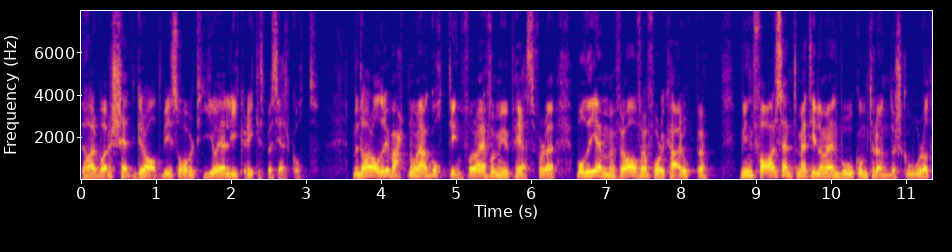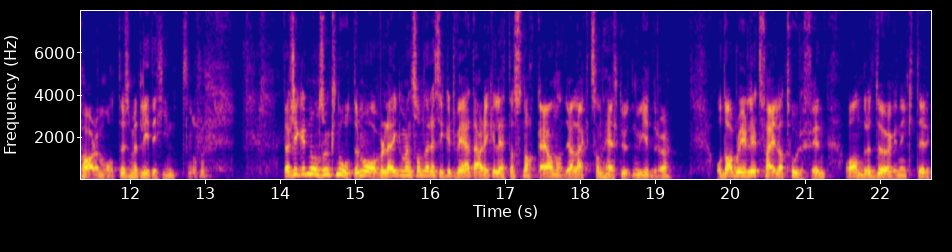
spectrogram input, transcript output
Det har bare skjedd gradvis over tid, og jeg liker det ikke spesielt godt. Men det har aldri vært noe jeg har gått inn for, og jeg får mye pes for det, både hjemmefra og fra folk her oppe. Min far sendte meg til og med en bok om trønderskole og talemåter som et lite hint. Det er sikkert noen som knoter med overlegg, men som dere sikkert vet, er det ikke lett å snakke ei anna dialekt sånn helt uten videre. Og da blir det litt feil av Torfinn og andre døgnikter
